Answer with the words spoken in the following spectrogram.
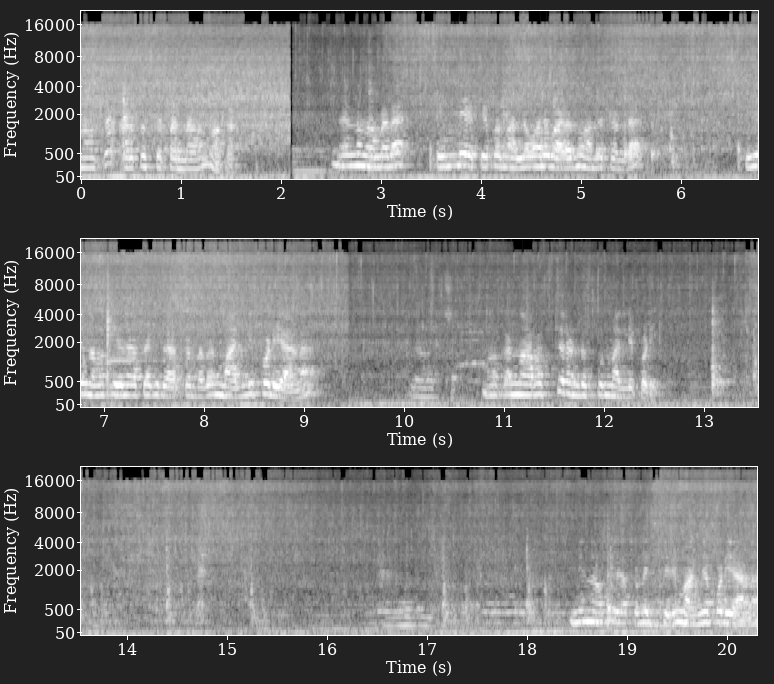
നമുക്ക് അടുത്ത സ്റ്റെപ്പ് എന്താണെന്ന് നോക്കാം. ഇതുകൊണ്ട് നമ്മുടെ ഉള്ളിയൊക്കെ ഇപ്പം നല്ലപോലെ വഴന്നു വന്നിട്ടുണ്ട്. ഇനി നമുക്ക് ഇതിനകത്തേക്ക് ചേർക്കേണ്ടത് മല്ലിപ്പൊടിയാണ്. നമുക്ക് നിറച്ച് രണ്ട് സ്പൂൺ മല്ലിപ്പൊടി. ഇനി നമുക്ക് ചേർക്കേണ്ട ഇച്ചിരി മഞ്ഞൾപ്പൊടിയാണ്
